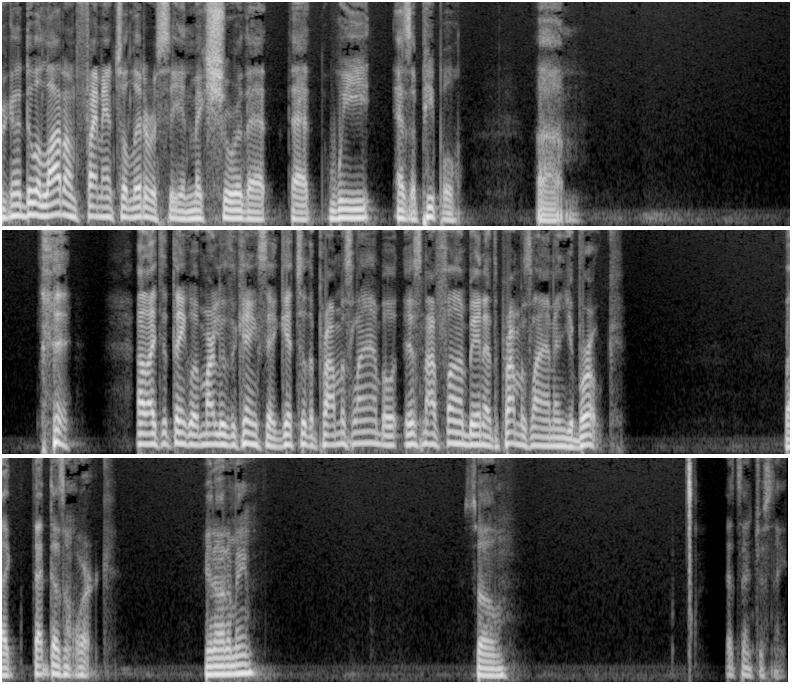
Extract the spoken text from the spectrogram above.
We're going to do a lot on financial literacy and make sure that that we as a people. Um, I like to think what Martin Luther King said: "Get to the promised land," but it's not fun being at the promised land and you're broke. Like that doesn't work. You know what I mean? So that's interesting.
